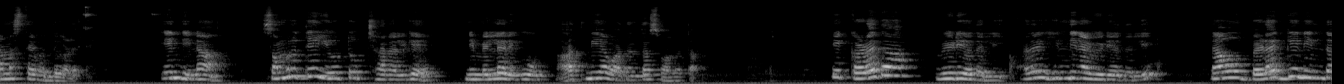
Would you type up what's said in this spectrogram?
ನಮಸ್ತೆ ಬಂಧುಗಳೇ. ಇಂದಿನ ಸಮೃದ್ಧಿ ಯೂಟ್ಯೂಬ್ ಚಾನಲ್ಗೆ ನಿಮ್ಮೆಲ್ಲರಿಗೂ ಆತ್ಮೀಯವಾದಂಥ ಸ್ವಾಗತ. ಈ ಕಳೆದ ವಿಡಿಯೋದಲ್ಲಿ, ಅಂದರೆ ಹಿಂದಿನ ವಿಡಿಯೋದಲ್ಲಿ ನಾವು ಬೆಳಗ್ಗಿನಿಂದ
